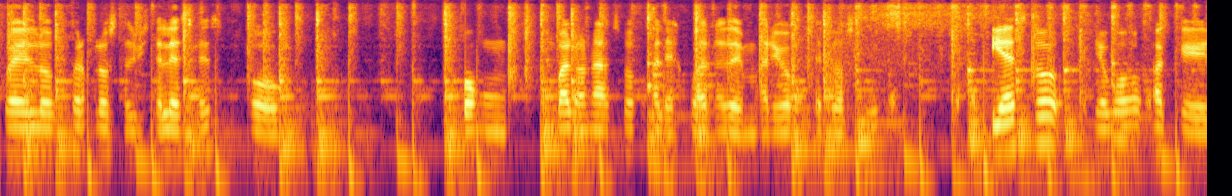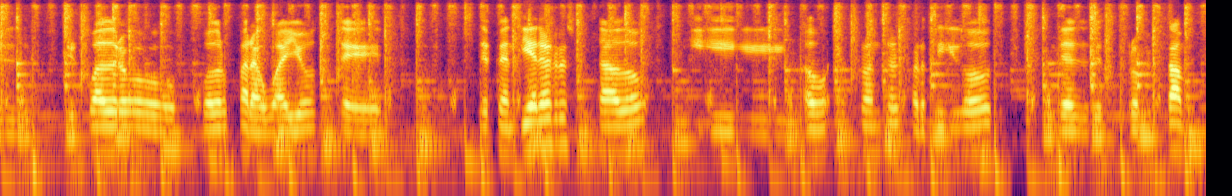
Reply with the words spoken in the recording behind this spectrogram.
fue los, fueron los albicelestes con, con un balonazo a la escuadra de Mario Pedroso. Y esto llevó a que el, cuadro, cuadro paraguayo se defendiera el resultado y enfrentara el partido desde su propio campo.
